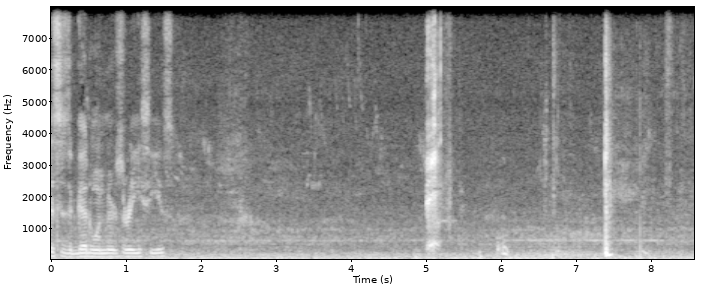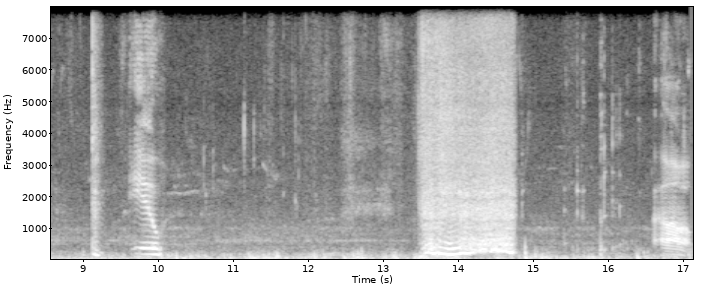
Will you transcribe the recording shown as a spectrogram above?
This is a good one. There's Reese's. Ew. Oh.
